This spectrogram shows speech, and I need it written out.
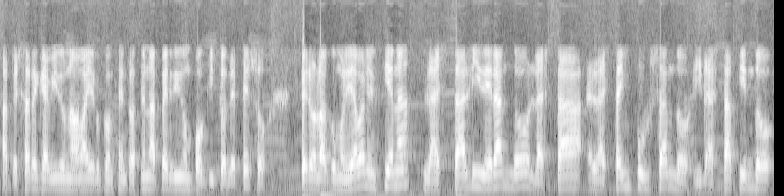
a pesar de que ha habido una mayor concentración, ha perdido un poquito de peso. Pero la comunidad valenciana la está liderando, la está, la está impulsando y la está haciendo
